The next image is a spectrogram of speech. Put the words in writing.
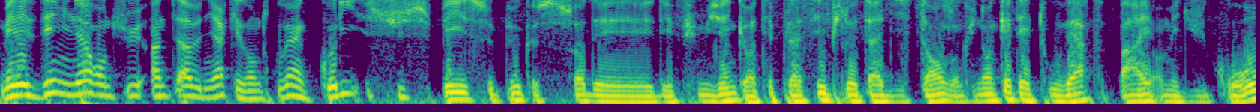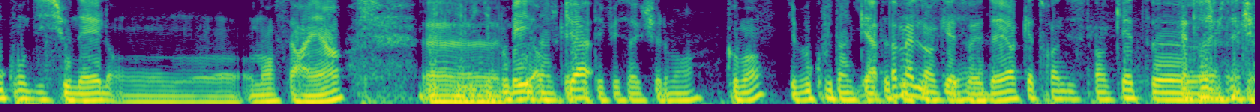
Mais les démineurs ont dû intervenir qu'ils ont trouvé un colis suspect. Il se peut que ce soit des, des fumigènes qui ont été placés et pilotés à distance. Donc une enquête est ouverte. Pareil, on met du gros conditionnel. On on n'en sait rien. Il y a Euh, beaucoup mais en tout d'enquêtes qui cas, ont été faites ça actuellement. comment Il y a beaucoup Il d'enquêtes. y a pas mal d'enquêtes. ouais. D'ailleurs, 90 l'enquête. euh, 90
